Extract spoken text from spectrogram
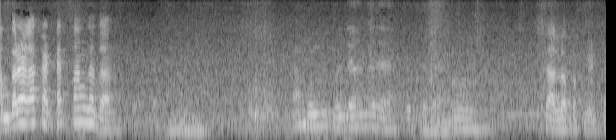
అందరూ అలా కట్టేస్తాం కదా. ఆ ముందు భుజాల మీద వేస్తారు కదా. చాలా ఒక ప్లేట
